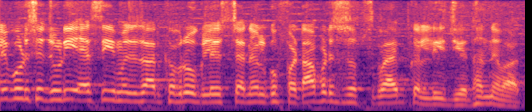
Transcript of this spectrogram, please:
बॉलीवुड से जुड़ी ऐसी मज़ेदार खबरों के लिए इस चैनल को फटाफट से सब्सक्राइब कर लीजिए। धन्यवाद।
